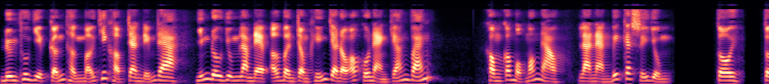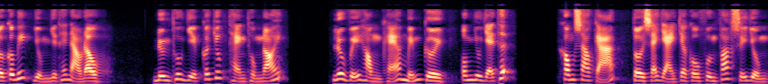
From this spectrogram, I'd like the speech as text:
Đường Thu Diệp cẩn thận mở chiếc hộp trang điểm ra, những đồ dùng làm đẹp ở bên trong khiến cho đầu óc của nàng choáng váng. Không có một món nào là nàng biết cách sử dụng. Tôi, tôi có biết dùng như thế nào đâu. Đường Thu Diệp có chút thẹn thùng nói. Lưu Vĩ Hồng khẽ mỉm cười, ôn nhu giải thích. Không sao cả, tôi sẽ dạy cho cô phương pháp sử dụng.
